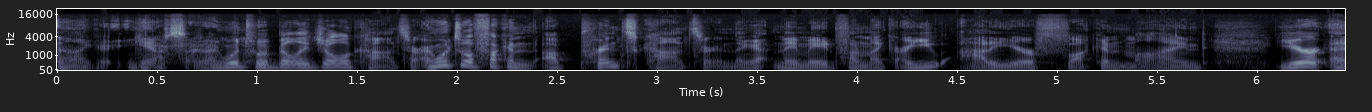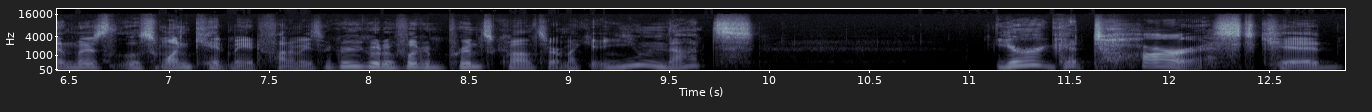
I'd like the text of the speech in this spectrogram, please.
And like, you know, so I went to a Billy Joel concert. I went to a fucking a Prince concert, and they got they made fun. Of like, are you out of your fucking mind? You're and this, this one kid made fun of me. He's like, are you going to a fucking Prince concert? I'm like, are you nuts? You're a guitarist, kid.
